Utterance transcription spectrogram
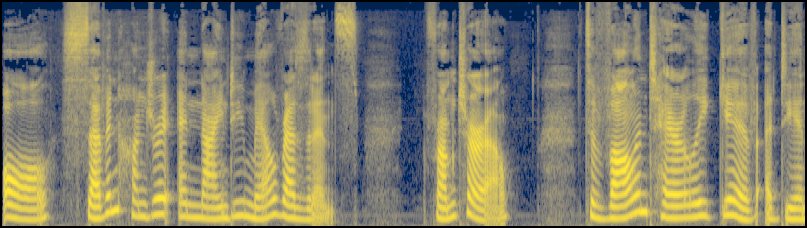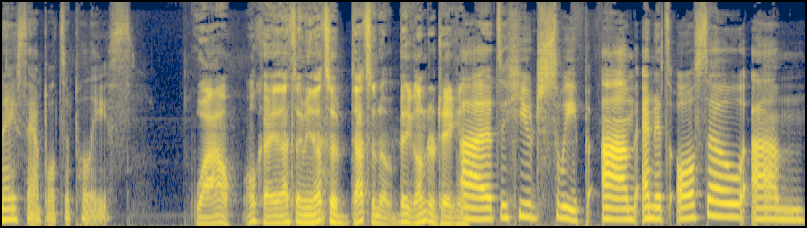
all 790 male residents from Truro to voluntarily give a DNA sample to police. Wow. Okay, that's I mean that's a that's a big undertaking. Uh, it's a huge sweep. Um, and it's also um,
